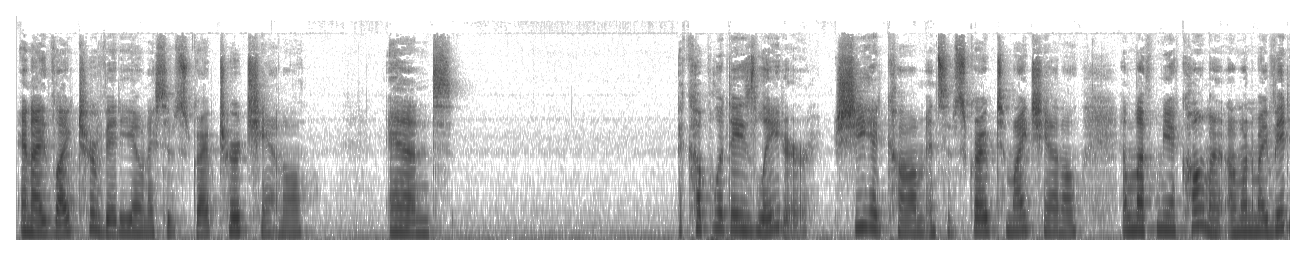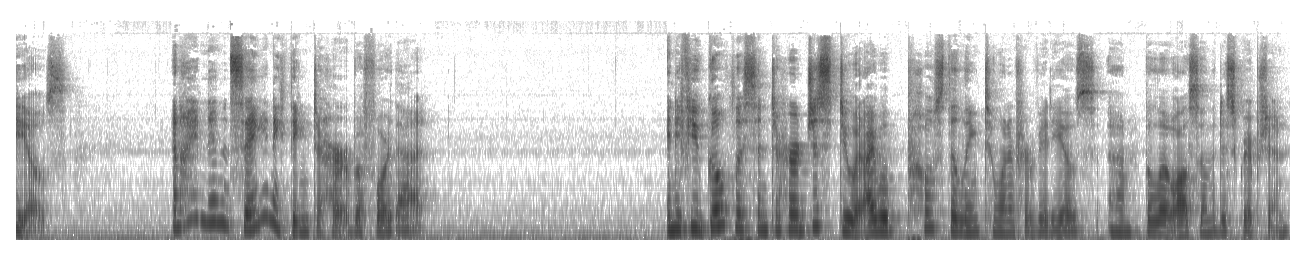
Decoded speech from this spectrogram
And I liked her video and I subscribed to her channel. And a couple of days later, she had come and subscribed to my channel and left me a comment on one of my videos. And I didn't say anything to her before that. And if you go listen to her, just do it. I will post the link to one of her videos um, below, also in the description.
